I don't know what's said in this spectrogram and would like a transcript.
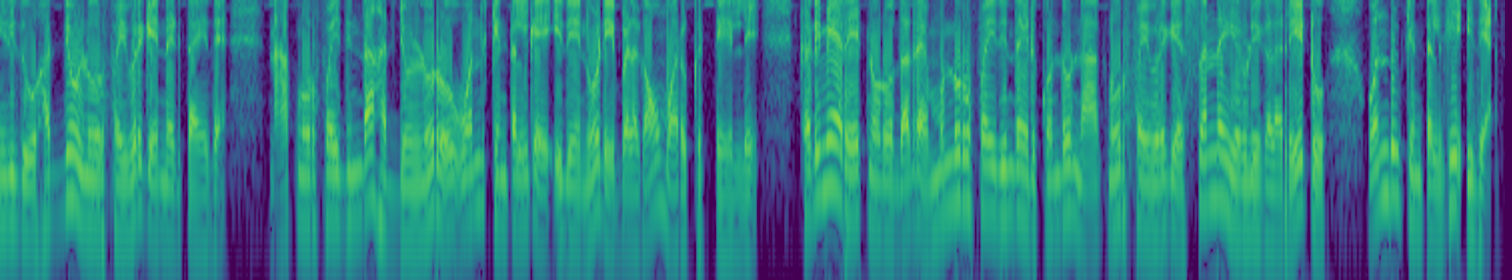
ಹಿಡಿದು ಹದಿನೇಳು ನೂರು ರೂಪಾಯಿವರೆಗೆ ನಡೀತಾ ಇದೆ. ನಾಲ್ಕುನೂರು ರೂಪಾಯಿದಿಂದ ಹದಿನೇಳು ನೂರು ಒಂದು ಕ್ವಿಂಟಲ್ಗೆ ಇದೆ ನೋಡಿ ಬೆಳಗಾವಿ ಮಾರುಕಟ್ಟೆಯಲ್ಲಿ. ಕಡಿಮೆ ರೇಟ್ ನೋಡೋದಾದರೆ ಮುನ್ನೂರು ರೂಪಾಯಿದಿಂದ ಹಿಡ್ಕೊಂಡು ನಾಲ್ಕುನೂರು ರೂಪಾಯಿವರೆಗೆ ಸಣ್ಣ ಈರುಳ್ಳಿಗಳ ರೇಟು ಒಂದು ಕ್ವಿಂಟಲ್ಗೆ ಇದೆ.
